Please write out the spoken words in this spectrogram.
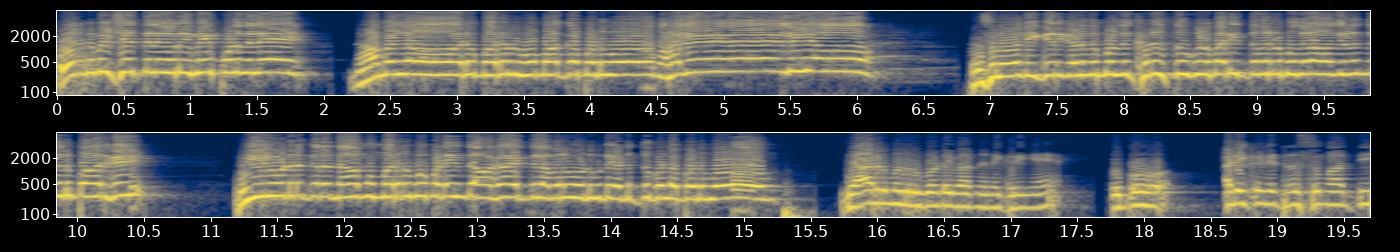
ஒரு நிமிஷத்தில் ஒரு இமைப்பொழுதிலே நாம் எல்லாரும் மறுரூபமாக்கப்படுவோம் எழுதும் போது கிறிஸ்துக்குள் மறித்தவர்கள் முதலாவது எழுந்திருப்பார்கள். உயிரோடு இருக்கிற நாமும் மறுரூபம் அடைந்த ஆகாயத்தில் அவரோடு கூட எடுத்துக் கொள்ளப்படுவோம் யார் மறுரூபம் அடைவார் நினைக்கிறீங்க? இப்போ அடிக்கடி ட்ரெஸ் மாத்தி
